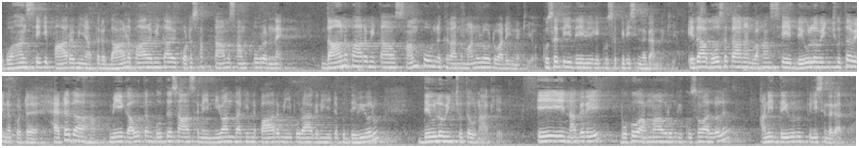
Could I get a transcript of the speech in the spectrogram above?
ඔබහන්සේගේ පාරමී අතර දාන පාරමිතාව කොටසක් තාම සම්පූරණ නෑ. දාන පාරමිතාව සම්පූර්ණ කරන්න මනුලෝට වඩින්න කියෝ කුසතිී දේවගේ කුස පිරිසිඳ ගන්න කිය. එදා බෝසතාණන් වහන්සේ දෙව්ලොවින් චුත වෙනකොට හැටදාහ මේ ගෞතම් බුද්ධ ශාසනයෙන් නිවන් දකින්න පාරමී පුරාගෙන හිටපු දෙවිවරු දෙව්ලොවින් චුත වනා කිය. ඒ ඒ නගරේ බොහෝ අම්මාවරුන්ගේ කුසවල්වල අනිත් දෙවරු පිළිසිඳ ගත්තා.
